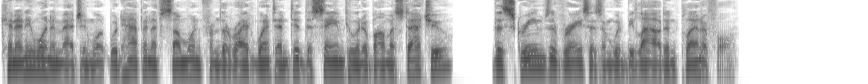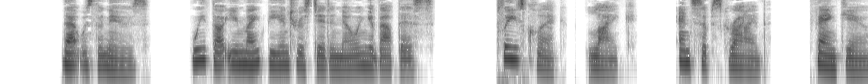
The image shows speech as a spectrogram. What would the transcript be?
Can anyone imagine what would happen if someone from the right went and did the same to an Obama statue? The screams of racism would be loud and plentiful. That was the news. We thought you might be interested in knowing about this. Please click like and subscribe. Thank you.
